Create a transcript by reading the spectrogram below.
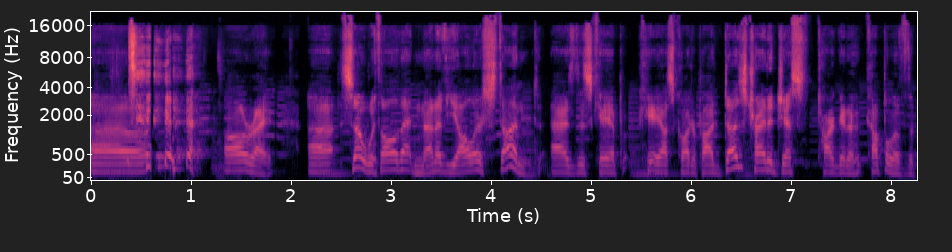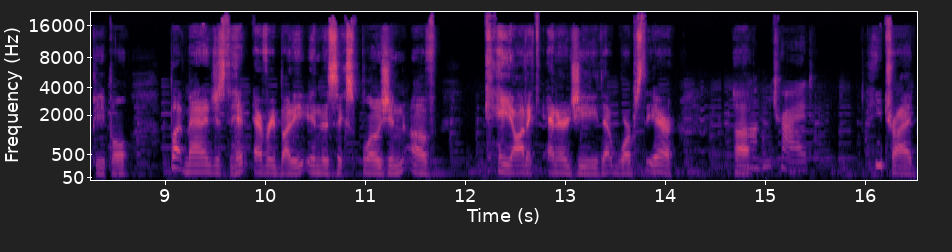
uh, all right. Uh, so with all that, none of y'all are stunned as this cha- Chaos Quadrupod does try to just target a couple of the people, but manages to hit everybody in this explosion of chaotic energy that warps the air. Uh, oh, he tried. he tried.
